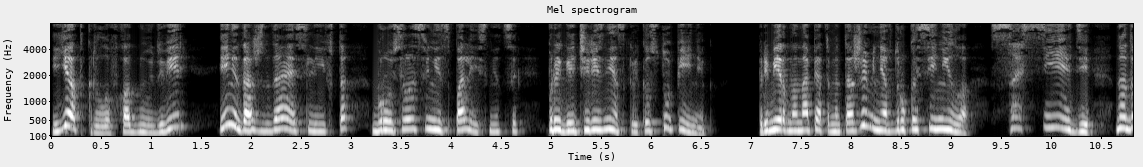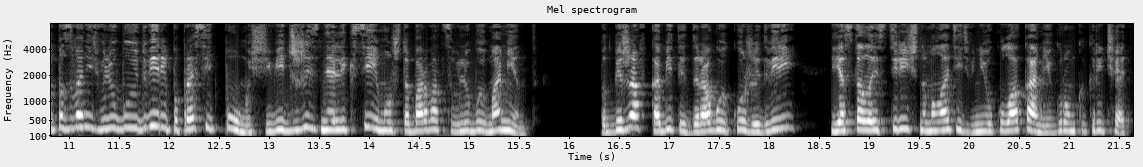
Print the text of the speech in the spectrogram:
Я открыла входную дверь и, не дожидаясь лифта, бросилась вниз по лестнице, прыгая через несколько ступенек. Примерно на пятом этаже меня вдруг осенило. «Соседи! Надо позвонить в любую дверь и попросить помощи, ведь жизнь Алексея может оборваться в любой момент». Подбежав к обитой дорогой кожей двери, я стала истерично молотить в нее кулаками и громко кричать.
